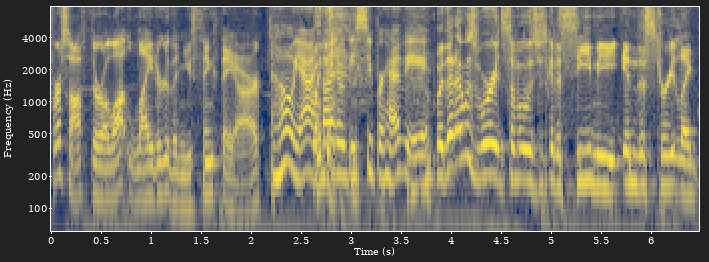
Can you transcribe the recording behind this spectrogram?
First off, they're a lot lighter than you think they are. Oh yeah, I thought it would be super heavy. But then I was worried someone was just going to see me in the street, like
